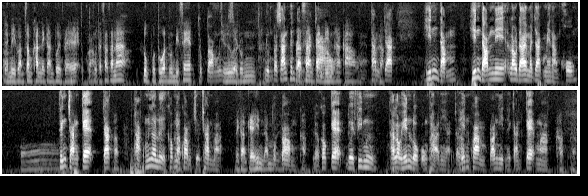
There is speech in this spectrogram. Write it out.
และมีความสำคัญในการเผยแพร่ถูกพต้องระพุทธศาสนาหลุงปู่ทวดรุ่นพิเศษถูกต้องรุ่นชื่อว่ารุ่นรุ่นประสานแผ่นปดิระนสานแผ่นดินห้าห้าเก้าเก้าทำจากหินดำหินดำนี่เราได้มาจากแม่น้ำโค้งอ๋อ ถึงจังแกะจากครับผักเนื้อเลยเขามีครับ ความเชี่ยวชาญมากในการแก้หินน้ำถูกต้องครับ แล้วเขาแกะโดยฝีมือ ถ้าเราเห็นโลบองค์พระเนี่ยจะเห็นความประณีตในการแกะมาก ครับครับ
